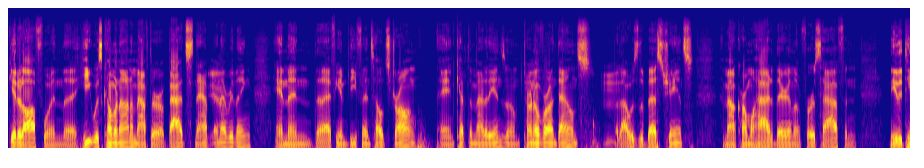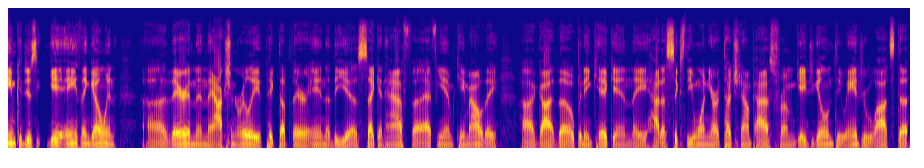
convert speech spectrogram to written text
get it off when the heat was coming on him after a bad snap and everything, and then the FEM defense held strong and kept him out of the end zone. Turnover on downs, Mm. but that was the best chance that Mount Carmel had there in the first half, and neither team could just get anything going uh, there. And then the action really picked up there in the uh, second half. Uh, FEM came out, they uh, got the opening kick, and they had a 61-yard touchdown pass from Gage Gillum to Andrew Lotz to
